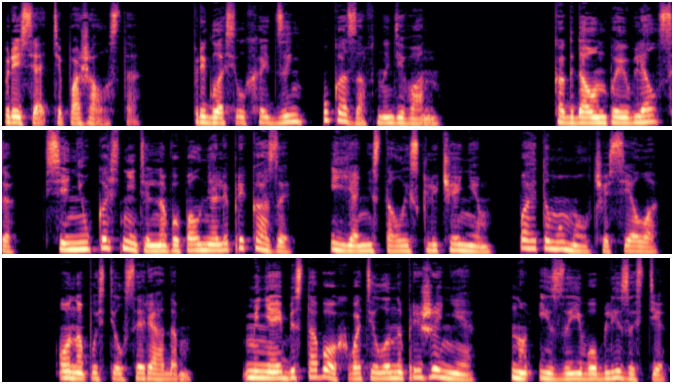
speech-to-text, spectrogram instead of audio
«Присядьте, пожалуйста», — пригласил Хайдзинь, указав на диван. Когда он появлялся, все неукоснительно выполняли приказы, и я не стала исключением, поэтому молча села. Он опустился рядом. Меня и без того охватило напряжение, но из-за его близости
